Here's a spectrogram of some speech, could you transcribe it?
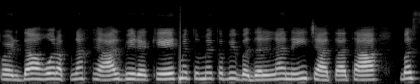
पर्दा हो और अपना ख्याल भी रखे। मैं तुम्हें कभी बदलना नहीं चाहता था। बस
